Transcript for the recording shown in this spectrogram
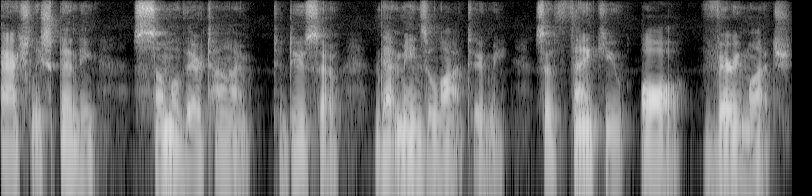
actually spending some of their time to do so. That means a lot to me. So thank you all very much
